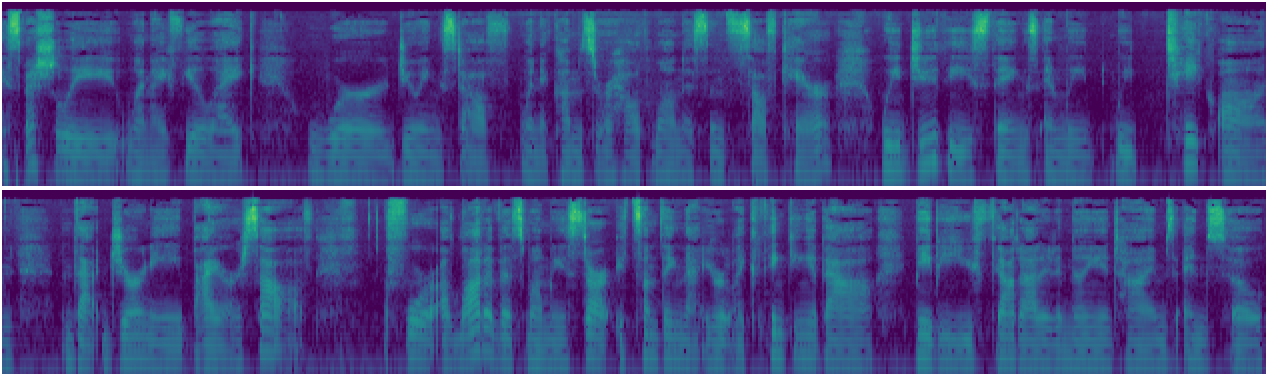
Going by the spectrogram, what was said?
especially when I feel like we're doing stuff when it comes to our health, wellness, and self care, we do these things and we we take on that journey by ourselves for a lot of us when we start it's something that you're like thinking about. Maybe you failed at it a million times and so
